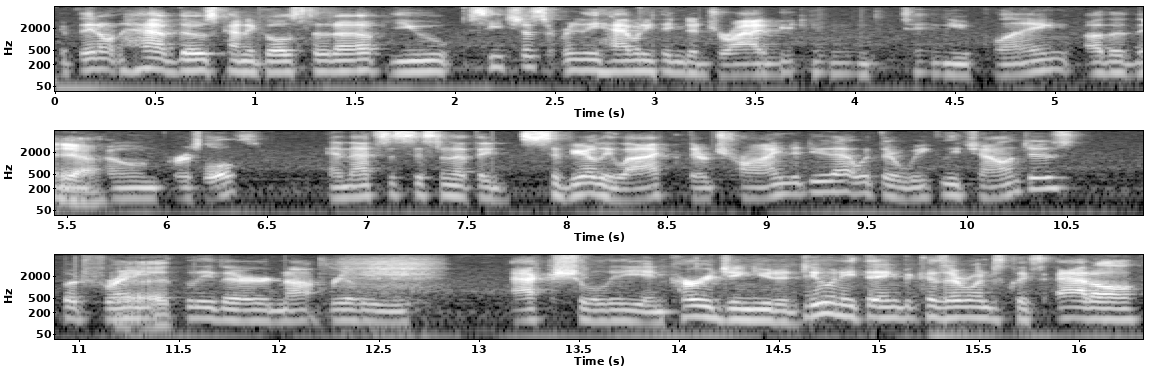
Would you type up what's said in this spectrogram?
if they don't have those kind of goals set up you Siege doesn't really have anything to drive you to continue playing other than Yeah. your own personal goals. And that's a system that they severely lack. They're trying to do that with their weekly challenges but frankly they're not really actually encouraging you to do anything because everyone just clicks add all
